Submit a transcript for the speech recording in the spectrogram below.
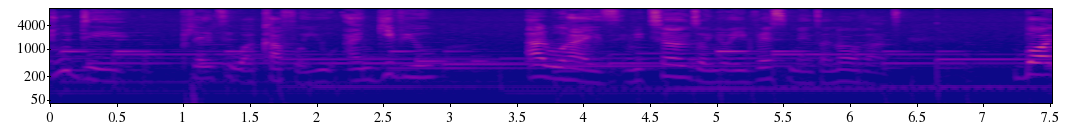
do the plenty worker for you, and give you ROIs, returns on your investment, and all that. But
